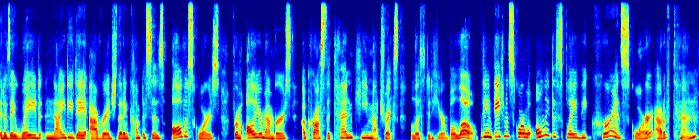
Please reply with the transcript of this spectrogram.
It is a weighed 90-day average that encompasses all the scores from all your members across the 10 key metrics listed here below. The engagement score will only display the current score out of 10,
